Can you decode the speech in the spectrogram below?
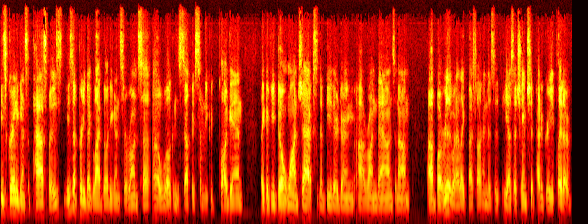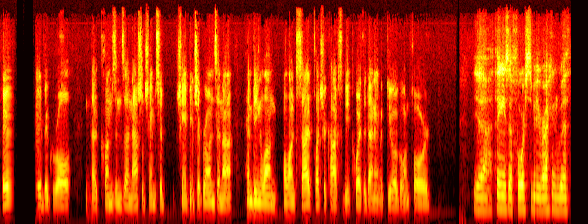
he's great against the pass, but he's he's a pretty big liability against the run. So uh, Wilkins is definitely somebody you could plug in, like if you don't want Jackson to be there during uh, run downs. And um, uh, but really, what I like best about him is he has a championship pedigree. He played a very very big role in the Clemson's uh, national championship championship runs, and uh, him being along alongside Fletcher Cox would be quite the dynamic duo going forward. Yeah, I think he's a force to be reckoned with,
